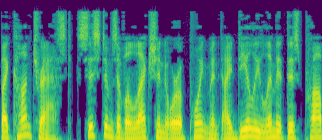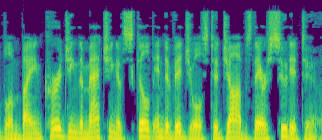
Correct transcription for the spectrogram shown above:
By contrast, systems of election or appointment ideally limit this problem by encouraging the matching of skilled individuals to jobs they are suited to.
